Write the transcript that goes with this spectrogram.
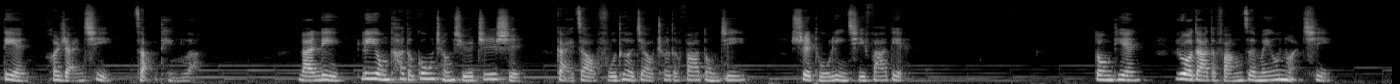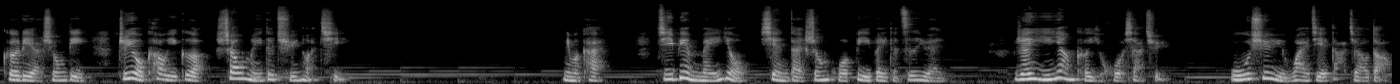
电和燃气早停了，兰利利用他的工程学知识改造福特轿车的发动机，试图令其发电。冬天，偌大的房子没有暖气，科利尔兄弟只有靠一个烧煤的取暖器。你们看。即便没有现代生活必备的资源，人一样可以活下去，无需与外界打交道。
